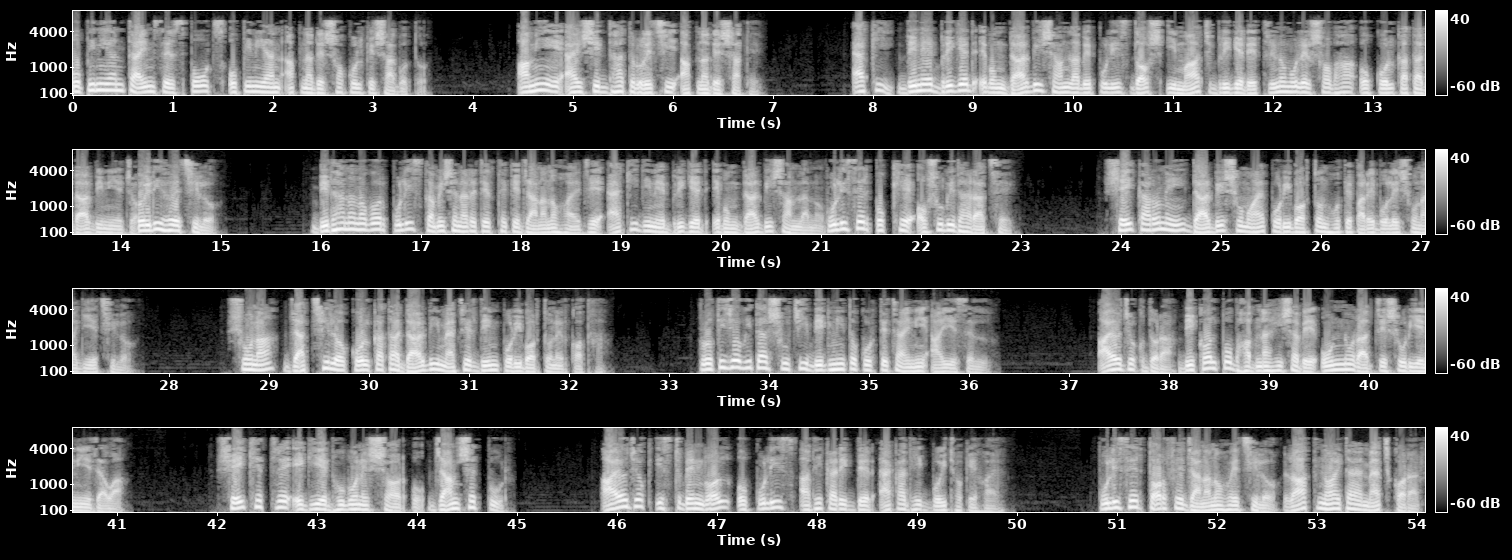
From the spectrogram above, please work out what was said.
Opinion টাইমসের sports opinion আপনাদের সকলকে স্বাগত। আমি এ আই সিদ্ধার্থ রয়েছি আপনাদের সাথে। একই দিনের ব্রিগেড এবং ডার্বি সামলাবে পুলিশ দশ ই মার্চ ব্রিগেডে তৃণমূলের সভা ও কলকাতা ডার্বি নিয়ে তৈরি হয়েছিল। বিধাননগর পুলিশ কমিশনারেটের থেকে জানানো হয় যে একই দিনে ব্রিগেড এবং ডার্বি সামলানো পুলিশের পক্ষে অসুবিধার আছে। সেই কারণেই ডার্বির সময় পরিবর্তন হতে পারে বলে শোনা গিয়েছিল। শোনা যাচ্ছিল কলকাতা ডার্বি ম্যাচের দিন পরিবর্তনের কথা। প্রতিযোগিতার সূচি বিঘ্নিত করতে চায়নি আইএসএল। আয়োজকদরা বিকল্প ভাবনা হিসাবে অন্য রাজ্যে সরিয়ে নিয়ে যাওয়া। সেই ক্ষেত্রে এগিয়ে ভুবনেশ্বর ও জামশেদপুর। আয়োজক ইস্টবেঙ্গল ও পুলিশ আধিকারিকদের একাধিক বৈঠকে হয়। পুলিশের তরফে জানানো হয়েছিল, রাত নয়টায় ম্যাচ করার।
